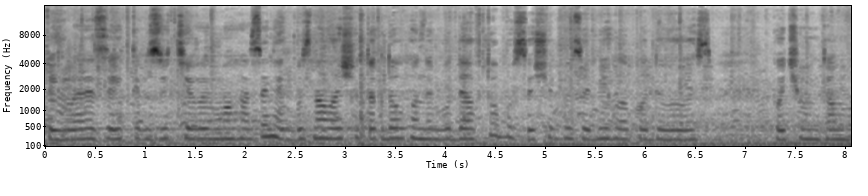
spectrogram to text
встигла я зайти в взуттєвий магазин. Якби знала, що так довго не буде автобуса, ще би забігла, подивилась, по чому там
